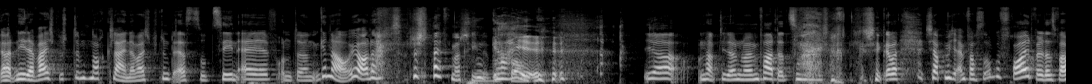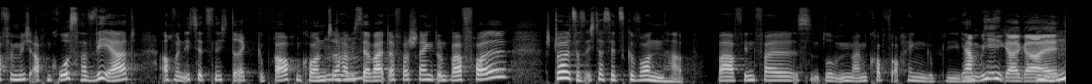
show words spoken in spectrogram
Ja, nee, da war ich bestimmt noch klein. Da war ich bestimmt erst so 10, 11 und dann, genau, ja, da habe ich so eine Schleifmaschine bekommen. Geil. Ja, und habe die dann meinem Vater zu Weihnachten geschenkt. Aber ich habe mich einfach so gefreut, weil das war für mich auch ein großer Wert. Auch wenn ich es jetzt nicht direkt gebrauchen konnte, habe ich es ja weiter verschenkt und war voll stolz, dass ich das jetzt gewonnen habe. War auf jeden Fall ist so in meinem Kopf auch hängen geblieben. Ja, mega geil.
